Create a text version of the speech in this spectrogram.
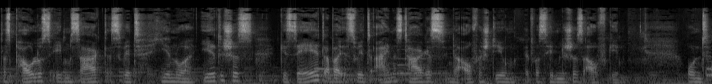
dass Paulus eben sagt, es wird hier nur irdisches gesät, aber es wird eines Tages in der Auferstehung etwas Himmlisches aufgehen. Und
